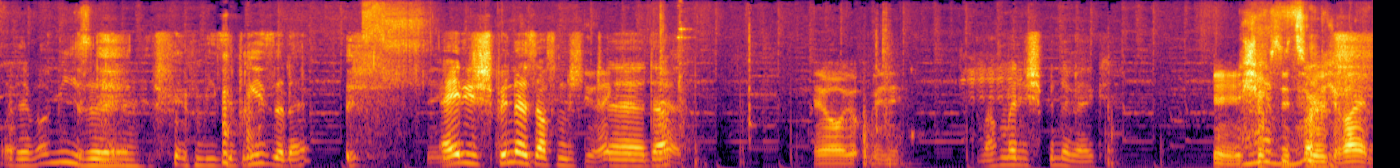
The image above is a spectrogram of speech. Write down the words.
Oh, der war miese. Miese Brise, ne? Ey, die Spinne ist auf dem äh, Dach. Jo, jo, Mini. Mach mal die Spinne weg. Okay, ich schub sie zu euch rein.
